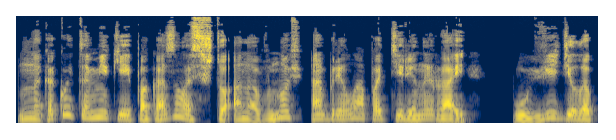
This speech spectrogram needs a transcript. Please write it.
На какой-то миг ей показалось, что она вновь обрела потерянный рай, увидела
